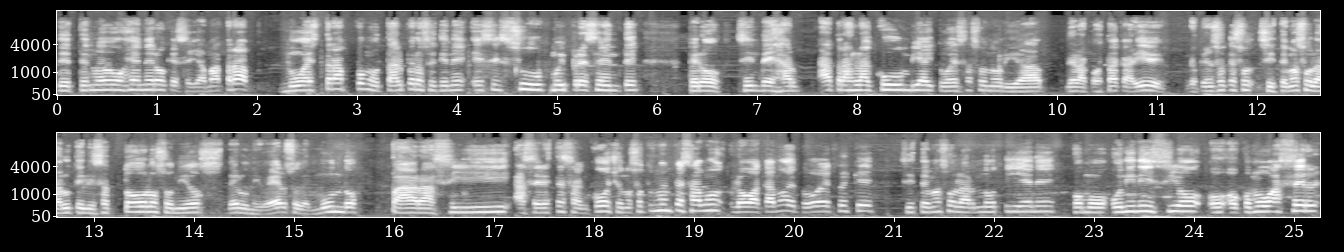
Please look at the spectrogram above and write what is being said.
este nuevo género que se llama trap. No es trap como tal, pero se tiene ese sub muy presente, pero sin dejar atrás la cumbia y toda esa sonoridad de la costa caribe. Yo pienso que el Sistema Solar utiliza todos los sonidos del universo, del mundo, para así hacer este sancocho. Nosotros no empezamos, lo bacano de todo esto es que Sistema Solar no tiene como un inicio o, cómo va a ser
